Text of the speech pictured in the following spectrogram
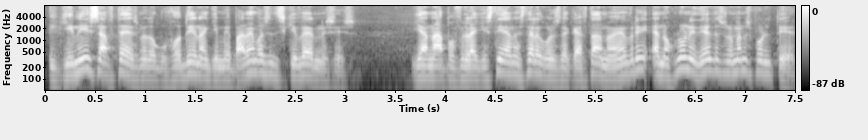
οι κινήσεις αυτές με τον Κουφοντίνα και με η παρέμβαση της κυβέρνησης για να αποφυλακιστεί ένας στέλεχο τη 17 Νοέμβρη ενοχλούν ιδιαίτερα τις ΗΠΑ.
